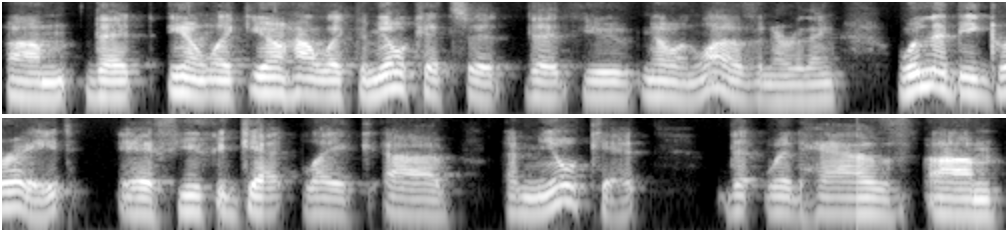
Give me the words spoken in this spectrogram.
Um, that you know, like you know how like the meal kits that that you know and love and everything. Wouldn't it be great if you could get like uh, a meal kit that would have um,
